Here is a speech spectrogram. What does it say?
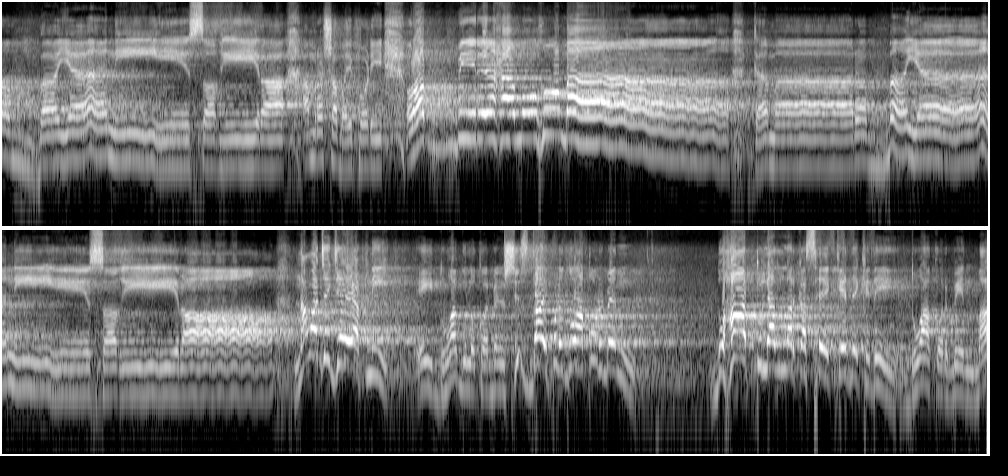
রব্বায়ানি সগীরা। আমরা সবাই পড়ি, রব্বির হামুহুমা কামা রব্বায়ানি সগীরা। নামাজে যে আপনি এই দোয়াগুলো করবেন, সিজদায় পড়ে দোয়া করবেন। দুহাত তুলে আল্লাহর কাছে কেঁদে কেঁদে দোয়া করবেন। বা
